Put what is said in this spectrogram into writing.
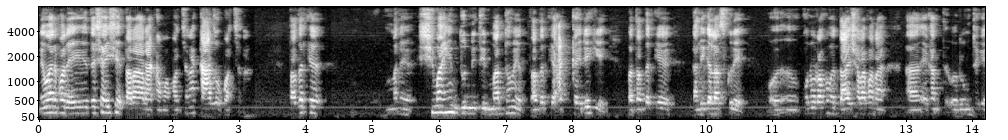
নেওয়ার পরে এই দেশে এসে তারা আর আকামা পাচ্ছে না কাজও পাচ্ছে না। তাদেরকে মানে সীমাহীন দুর্নীতির মাধ্যমে তাদেরকে আটকাই রেখে বা তাদেরকে গালিগালাজ করে কোনো রকমের দায় সারাপানা আহ, এখান রুম থেকে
